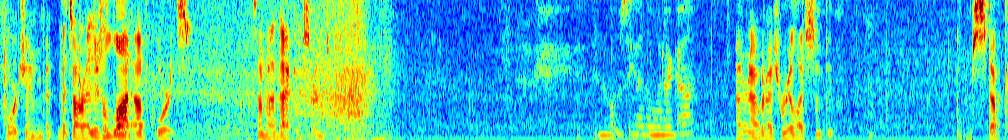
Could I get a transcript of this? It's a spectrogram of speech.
fortune, but that's all right. There's a lot of quartz, so I'm not that concerned. and what was the other one I got? I don't know, but I just realized something. I'm stuck.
